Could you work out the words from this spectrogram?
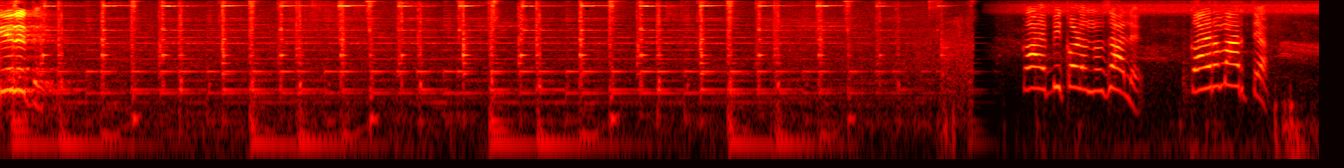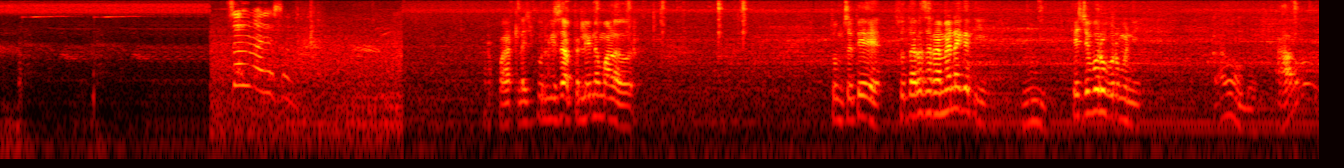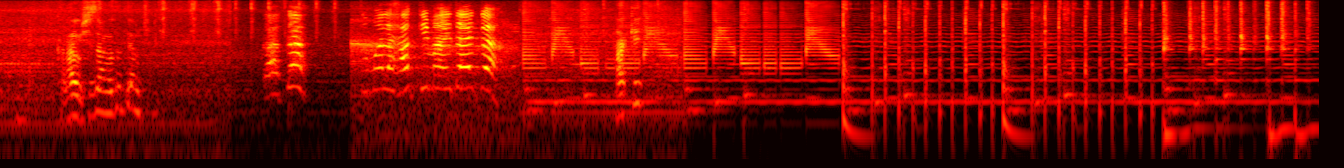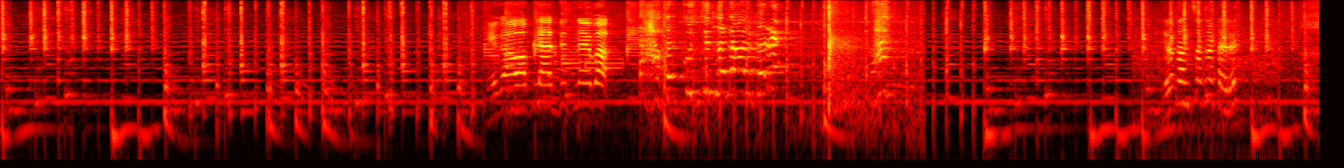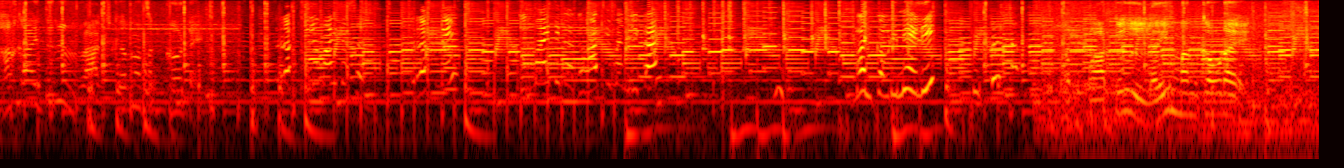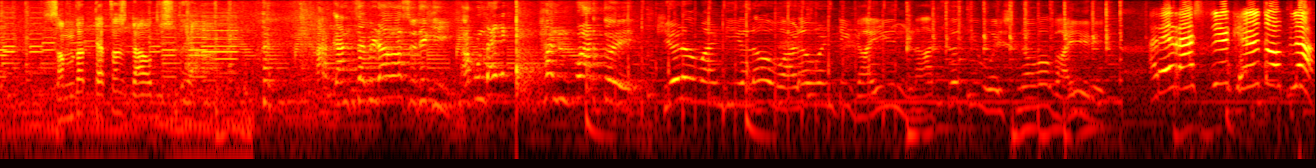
गेले ते दिवसानं झालंय. काय रे मारत्या? चल माझ्यासोबत पाटलाची पोरगी सापडली ना माळावर. तुमचं ते सुताराचं रम्या नाही का ती? त्याच्या बरोबर म्हणे. हा खरा विषय सांगत होते आमची. हा की हे गाव आपल्या हद्दीत नाही बा. या कांचा कट आहे रे? हा? काहीतरी राजकारणाचा कट आहे. रक्कम माहिती सर? मनकवडी नेली पाटील लई मनकवडा आहे. समजा त्याचाच डाव दिसतोय. हा. कांचा बिडावा असू दे की आपण डायरेक्ट फाडून पाडतोय. खेळ मांडियला वाळवंटी घाई नाचती वैष्णव भाई रे. अरे राष्ट्रीय खेळ तो आपला.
